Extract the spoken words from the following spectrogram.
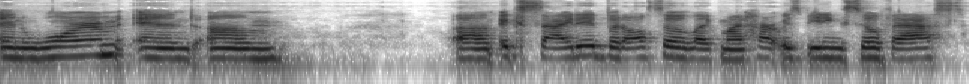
and warm and um, um, excited, but also like my heart was beating so fast.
